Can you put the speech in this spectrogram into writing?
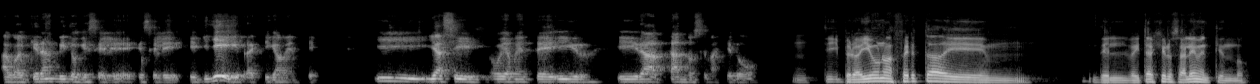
a cualquier ámbito que se le, que se le que llegue prácticamente. Y, y, así, obviamente, ir, ir adaptándose más que todo. Mm, sí, pero hay una oferta de, mm, del Beitar Jerusalén, entiendo.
